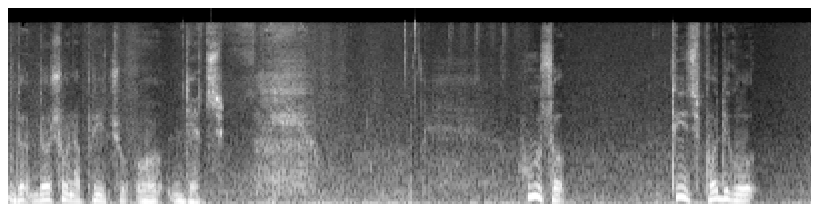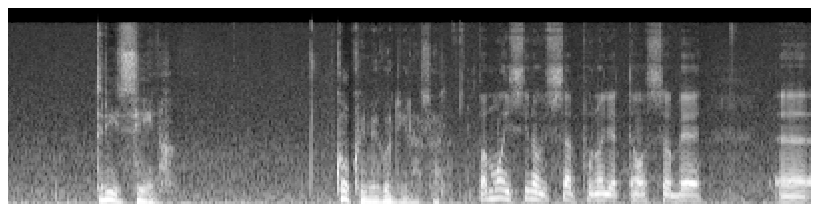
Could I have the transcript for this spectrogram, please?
do, došao na priču o djeci. Huso, ti si podigu tri sina. Koliko im je godina sada? Pa moji sinovi su sad punoljetne osobe, e,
